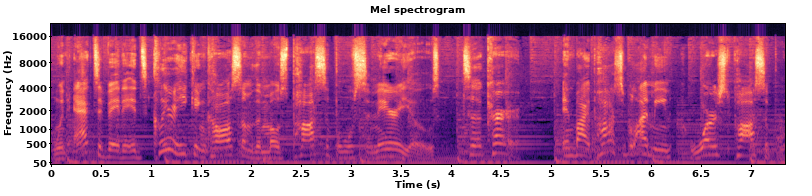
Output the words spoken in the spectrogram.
When activated, it's clear he can cause some of the most possible scenarios to occur. And by possible, I mean worst possible.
